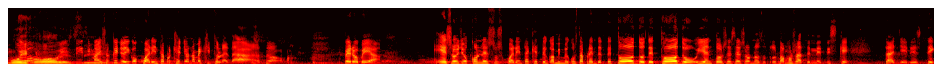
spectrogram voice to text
Muy no, joven. Sí, dicho que yo digo 40 porque yo no me quito la edad. No. Pero vea, eso yo con esos 40 que tengo, a mí me gusta aprender de todo, de todo. Y entonces eso nosotros vamos a tener, dizque, talleres de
